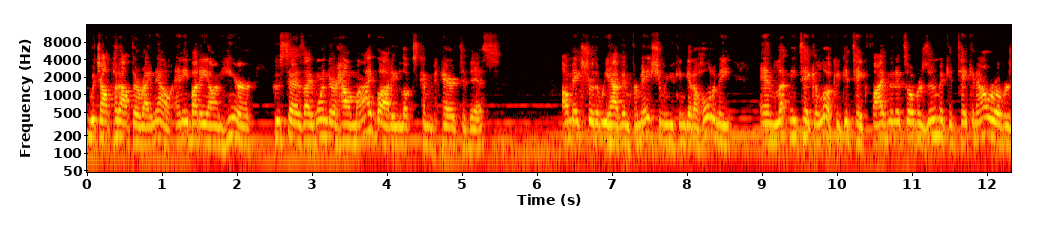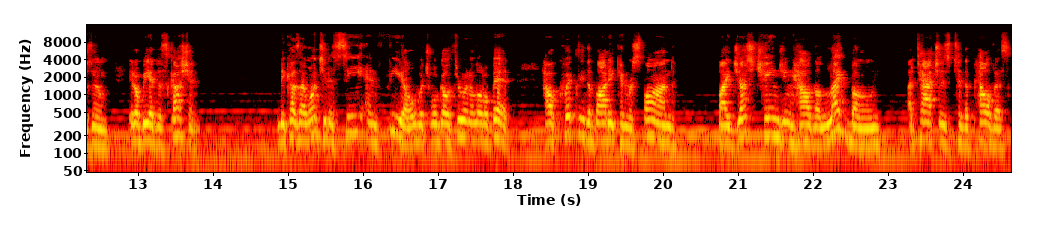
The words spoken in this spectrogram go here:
which I'll put out there right now. Anybody on here who says, I wonder how my body looks compared to this, I'll make sure that we have information where you can get a hold of me and let me take a look. It could take five minutes over Zoom, it could take an hour over Zoom. It'll be a discussion because I want you to see and feel, which we'll go through in a little bit, how quickly the body can respond by just changing how the leg bone attaches to the pelvis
